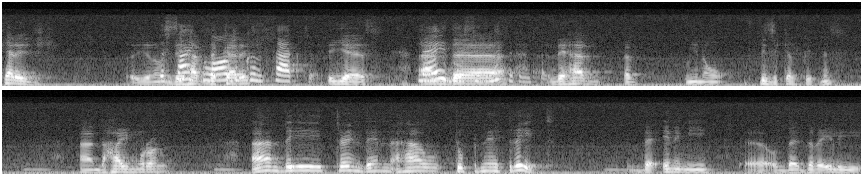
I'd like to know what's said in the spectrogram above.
courage, uh, you know, The they have the courage. factor. Yes. and uh, significant they have, you know, physical fitness and high moral, and they train them how to penetrate the enemy uh, of the Israeli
